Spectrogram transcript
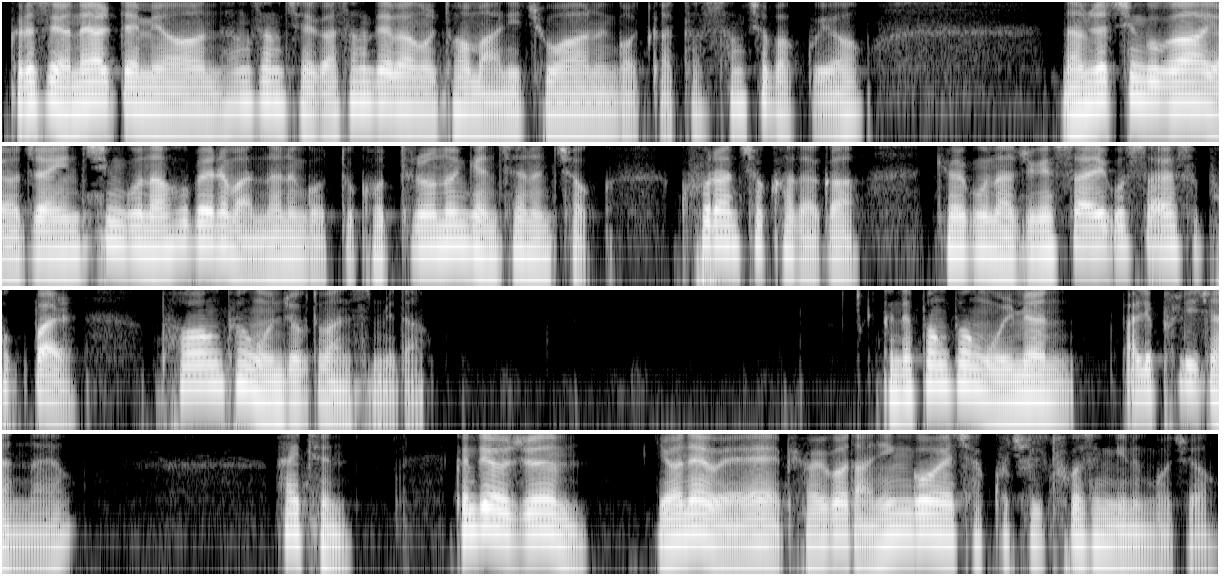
그래서 연애할 때면 항상 제가 상대방을 더 많이 좋아하는 것 같아서 상처받고요. 남자친구가 여자인 친구나 후배를 만나는 것도 겉으로는 괜찮은 척, 쿨한 척 하다가 결국 나중에 쌓이고 쌓여서 폭발, 펑펑 온 적도 많습니다. 근데 펑펑 울면 빨리 풀리지 않나요? 하여튼. 근데 요즘 연애 외에 별것 아닌 거에 자꾸 질투가 생기는 거죠.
